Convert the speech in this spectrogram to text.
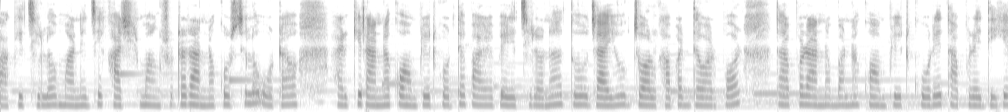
বাকি ছিল মানে যে খাসির মাংসটা রান্না করছিল ওটা আর কি রান্না কমপ্লিট করতে পারে, পেরেছিল না। তো যাই হোক, জল খাবার দেওয়ার পর তারপর রান্না বান্না কমপ্লিট করে তারপরে এদিকে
